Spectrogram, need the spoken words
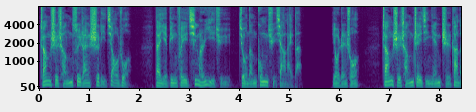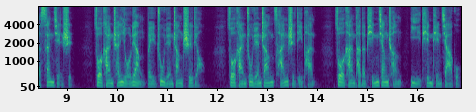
张士诚虽然势力较弱，但也并非轻而易举就能攻取下来的。有人说，张士诚这几年只干了三件事：坐看陈友谅被朱元璋吃掉，坐看朱元璋蚕食地盘，坐看他的平江城一天天加固。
